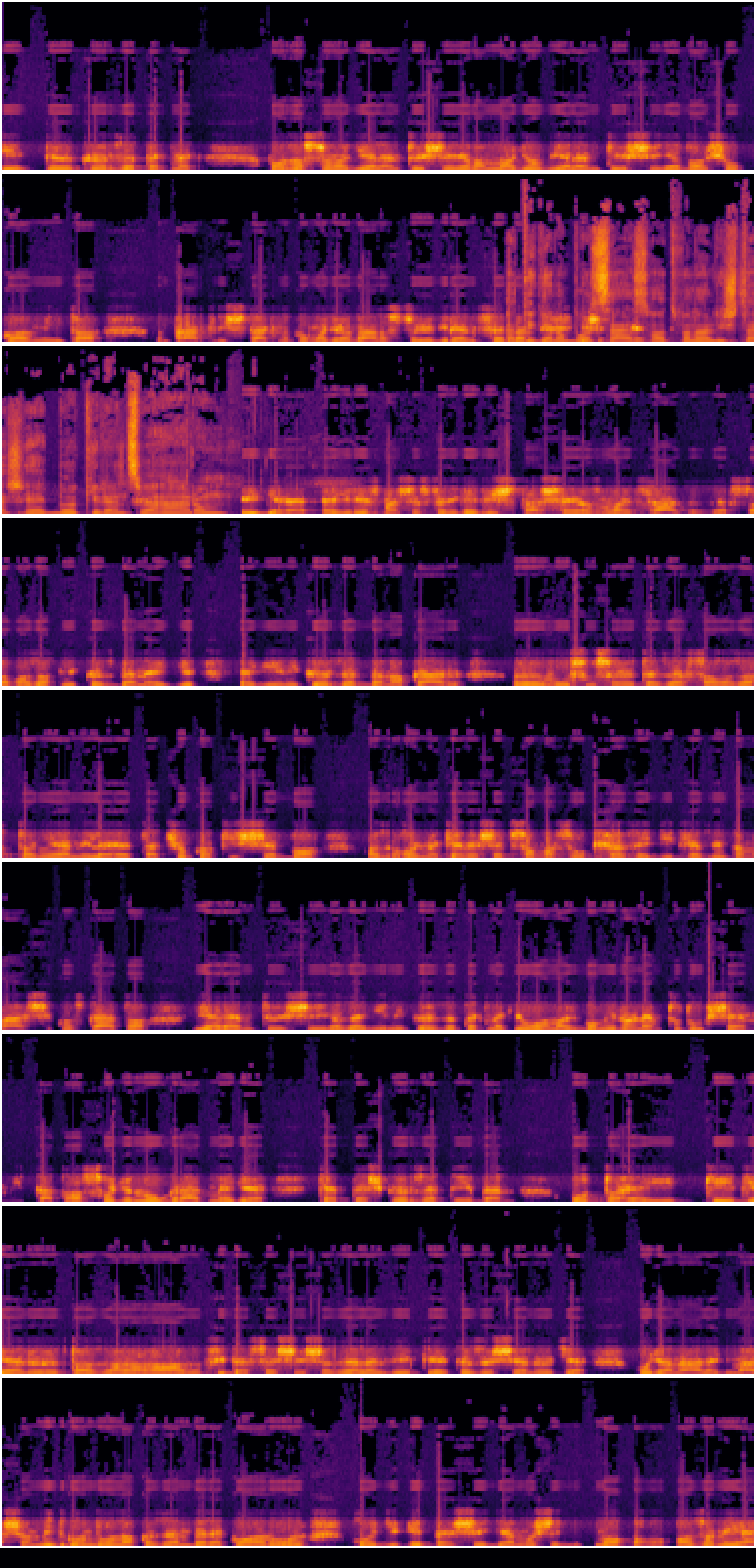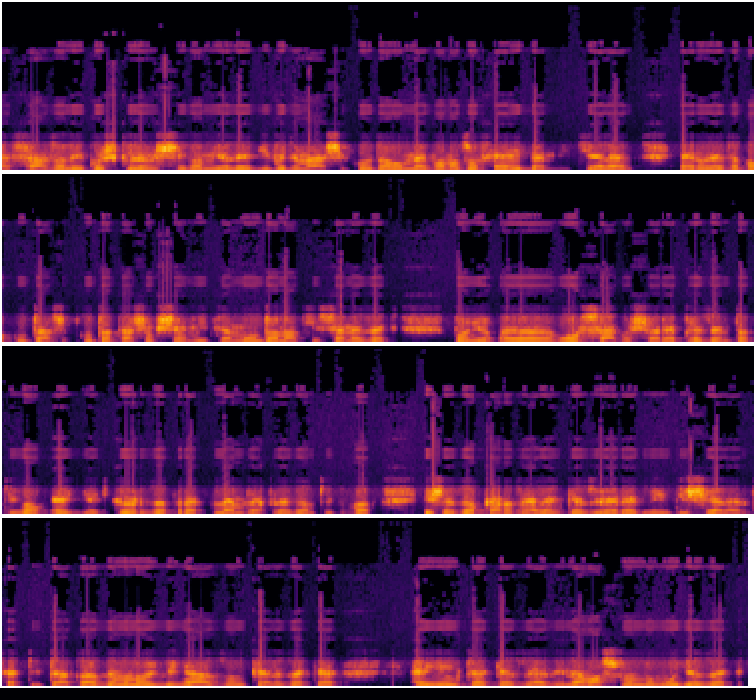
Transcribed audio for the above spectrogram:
körzeteknek borzasztó nagy jelentősége van, nagyobb jelentősége van sokkal, mint a pártlistáknak a magyar választójogi rendszerben. Hát igen, abból 160 a listás helyekből 93. Igen, egyrészt, másrészt pedig egy listás hely az majd 100 ezer szavazat, miközben egy egyéni körzetben akár 20-25 ezer szavazattal nyerni lehet. Tehát sokkal kisebb, a, az, hogy meg kevesebb szavazó kell az egyikhez, mint a másikhoz. Tehát a jelentőség az egyéni körzeteknek jó a nagyban, miről nem tudunk semmit. Tehát az, hogy a Nógrád megye kettes körzetében ott a helyi két jelölt, a, a, a Fideszes és az ellenzék közös jelöltje, hogyan áll egymással, mit gondolnak az emberek arról, hogy éppenséggel most az a néhány százalékos különbség, ami az egyik vagy a másik oldalon megvan, az ott helyben mit jelent. Erről ezek a kutatások semmit nem mondanak, hiszen ezek országosan reprezentatívak, egy-egy körzetre nem reprezentatívak, és ez akár az ellenkező eredményt is jelentheti. Tehát azért mondom, hogy vigyázzunk kell, ezekkel helyén kell kezelni. Nem azt mondom, hogy ezek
